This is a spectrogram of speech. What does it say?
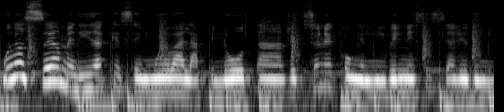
Muévase a medida que se mueva la pelota, reaccione con el nivel necesario de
